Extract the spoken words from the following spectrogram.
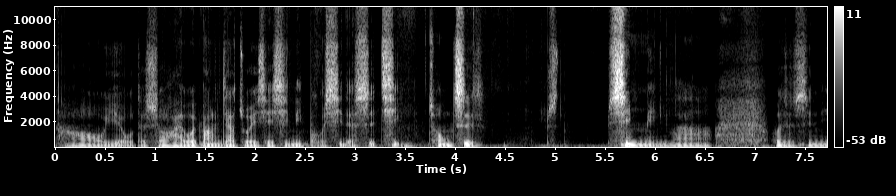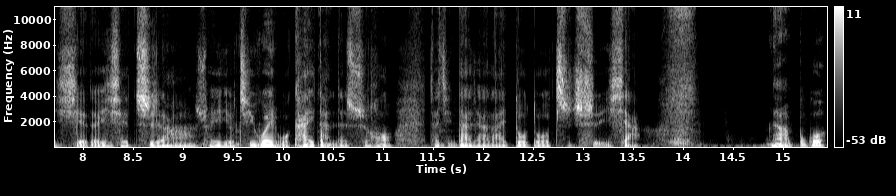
然后有的时候还会帮人家做一些心理剖析的事情，从此姓名啊，或者是你写的一些字啊。所以有机会我开坛的时候，再请大家来多多支持一下。那不过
